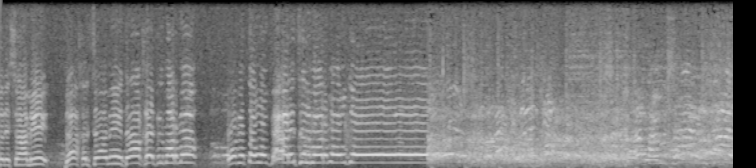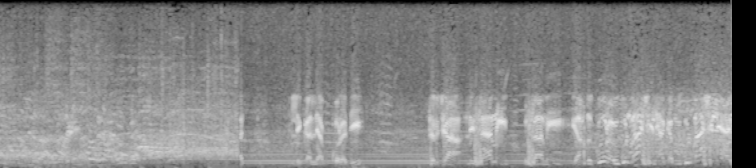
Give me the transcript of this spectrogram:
لسامي داخل سامي داخل في المرمى وبيطوف حارس المرمى وجول. اللي كان لعب الكرة دي ترجع لسامي. وسامي ياخذ الكرة ويقول ماشي الحكم يقول ماشي اللعب.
